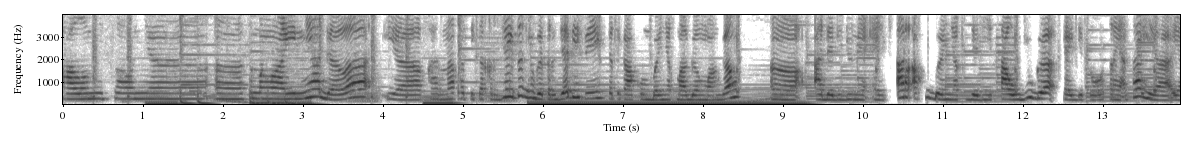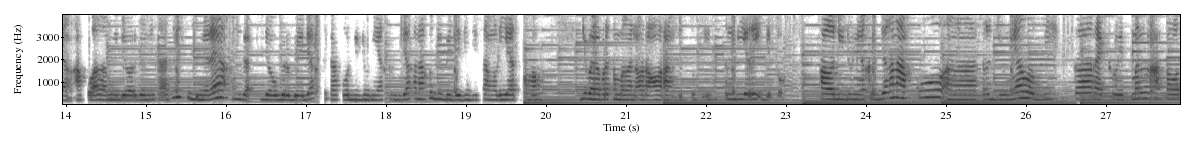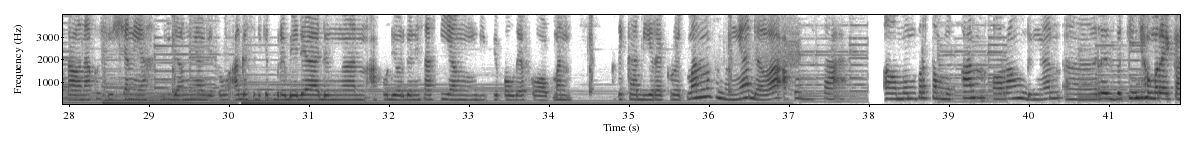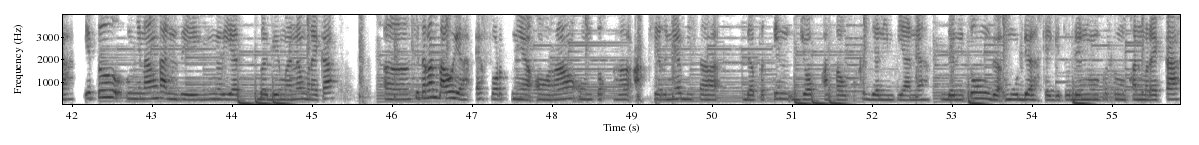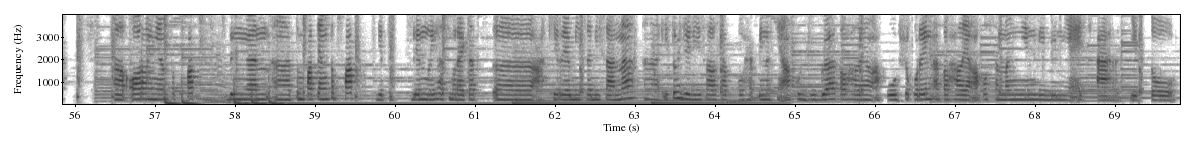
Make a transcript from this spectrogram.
Kalau misalnya uh, seneng lainnya adalah ya karena ketika kerja itu juga terjadi sih. Ketika aku banyak magang-magang uh, ada di dunia HR aku banyak jadi tahu juga kayak gitu. Ternyata ya yang aku alami di organisasi sebenarnya nggak jauh berbeda ketika aku di dunia kerja karena aku juga jadi bisa ngelihat oh gimana perkembangan orang-orang itu sendiri gitu. Kalau di dunia kerja kan aku uh, terjunnya lebih ke recruitment atau talent acquisition ya bidangnya gitu. Agak sedikit berbeda dengan aku di organisasi yang di people development. Ketika di recruitment senangnya adalah aku bisa uh, mempertemukan orang dengan uh, rezekinya mereka. Itu menyenangkan sih ngelihat bagaimana mereka uh, kita kan tahu ya effortnya orang untuk uh, akhirnya bisa dapetin job atau pekerjaan impiannya. Dan itu nggak mudah kayak gitu dan mempertemukan mereka uh, orang yang tepat dengan uh, tempat yang tepat gitu. Dan melihat mereka uh, akhirnya bisa di sana uh, itu jadi salah satu happinessnya aku juga atau hal yang aku syukurin atau hal yang aku senengin di dunia HR gitu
